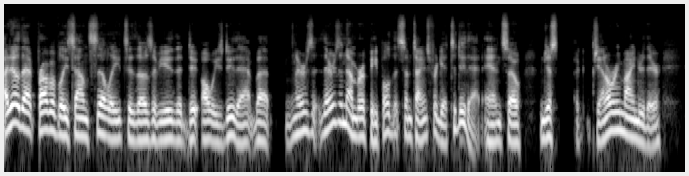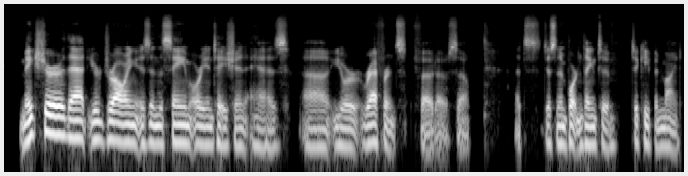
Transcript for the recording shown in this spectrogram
I know that probably sounds silly to those of you that do always do that, but there's there's a number of people that sometimes forget to do that. And so just a general reminder there, make sure that your drawing is in the same orientation as uh, your reference photo. So that's just an important thing to to keep in mind.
